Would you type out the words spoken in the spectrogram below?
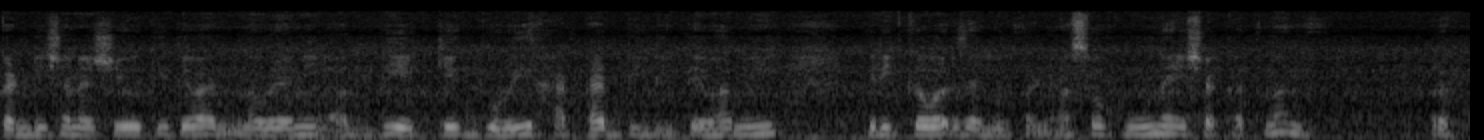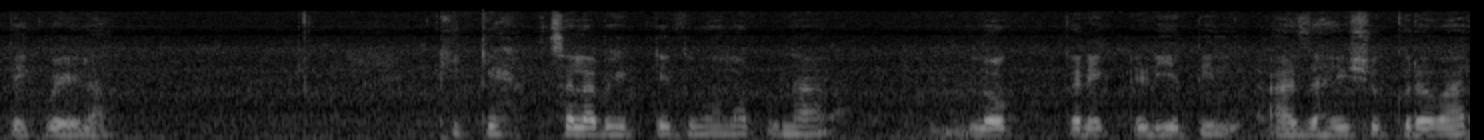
कंडिशन अशी होती तेव्हा नवऱ्याने अगदी एक एक गोळी हातात दिली तेव्हा मी रिकवर झाली. पण असं होऊ नाही शकत ना प्रत्येक वेळेला. ठीक आहे चला भेटते तुम्हाला पुन्हा. ब्लॉग कनेक्टेड येतील. आज आहे शुक्रवार.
